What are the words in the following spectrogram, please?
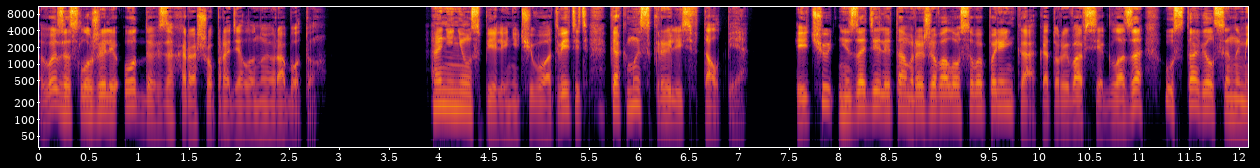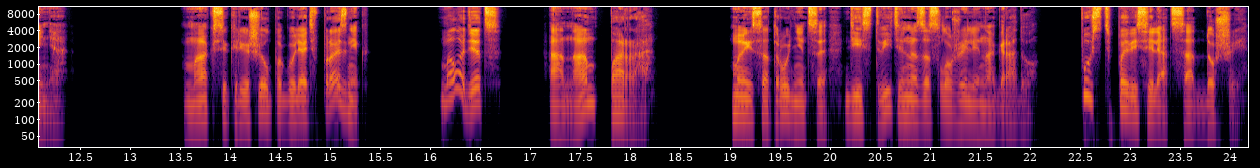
Вы заслужили отдых за хорошо проделанную работу». Они не успели ничего ответить, как мы скрылись в толпе. И чуть не задели там рыжеволосого паренька, который во все глаза уставился на меня. Максик решил погулять в праздник? Молодец. А нам пора. Мои сотрудницы действительно заслужили награду. Пусть повеселятся от души.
